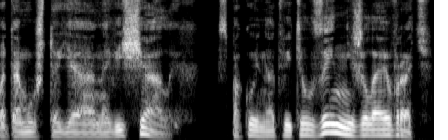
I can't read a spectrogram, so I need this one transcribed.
«Потому что я навещал их», — спокойно ответил Зейн, не желая врать.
